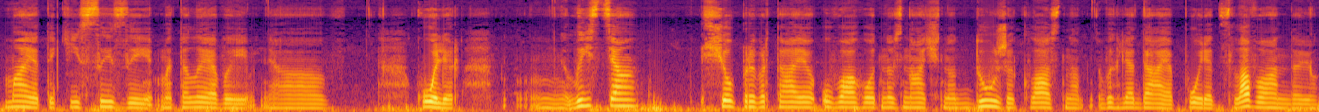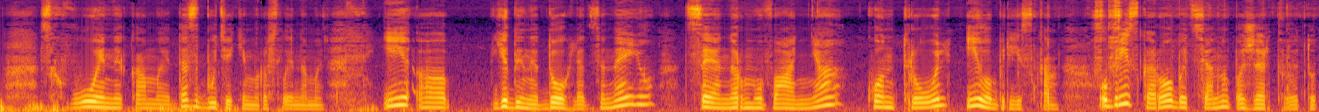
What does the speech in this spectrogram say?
має такий сизий металевий е, колір листя, що привертає увагу однозначно, дуже класно виглядає поряд з лавандою, з хвойниками та з будь-якими рослинами. І е, єдиний догляд за нею це нормування, контроль і обрізка. Обрізка робиться, ну, пожертвую тут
